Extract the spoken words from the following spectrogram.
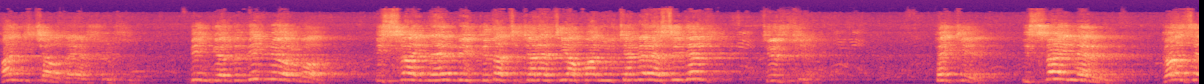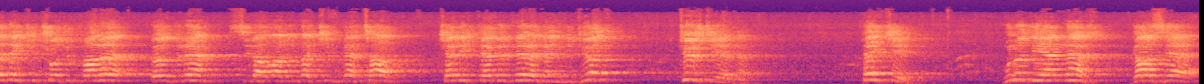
hangi çağda yaşıyorsun? Bingöl'ü bilmiyor mu? İsrail'le en büyük gıda ticareti yapan ülke neresidir? Türkiye. Peki İsraillerin Gazze'deki çocukları öldüren silahlarındaki metal, çelik demir nereden gidiyor? Türkiye'den. Peki bunu diyenler Gazze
